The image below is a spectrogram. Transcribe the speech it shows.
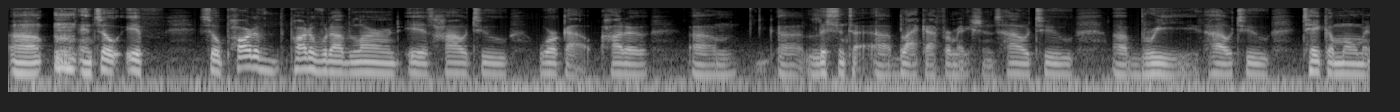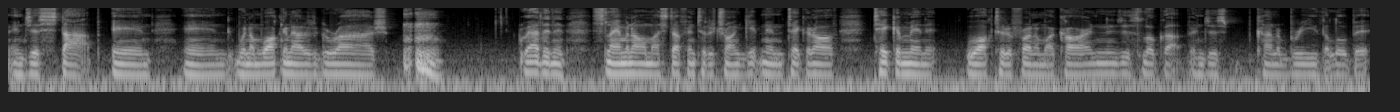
Um, and so if so, part of part of what I've learned is how to work out, how to um, uh, listen to uh, black affirmations, how to uh, breathe, how to take a moment and just stop. And and when I'm walking out of the garage, rather than slamming all my stuff into the trunk, getting in and taking off, take a minute, walk to the front of my car, and then just look up and just kind of breathe a little bit,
